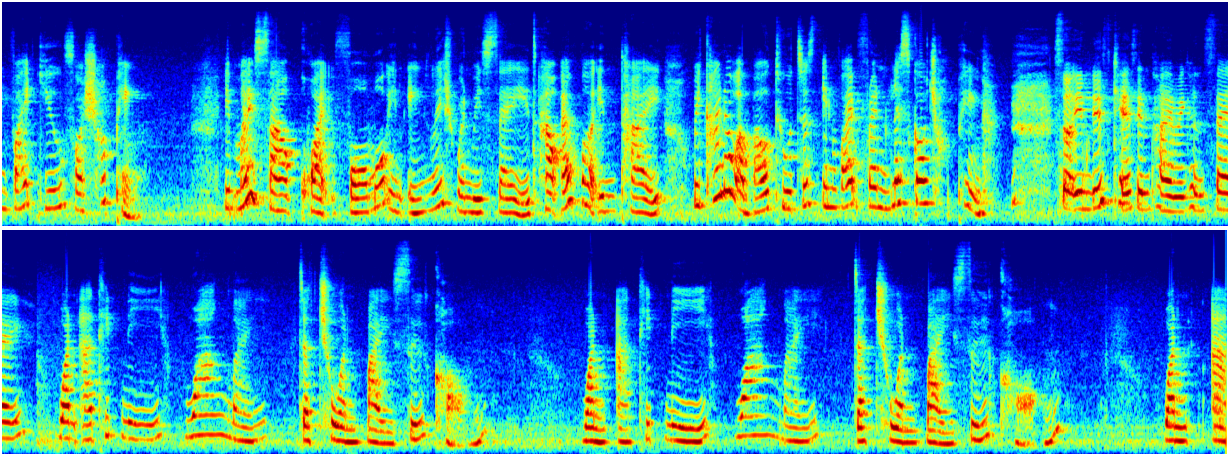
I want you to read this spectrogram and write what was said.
invite you for shopping. It might sound quite formal in English when we say it. However, in Thai, we kind of about to just invite friends, let's go shopping. so in this case in Thai, we can say วันอาทิตย์นี้ว่างไหม จะชวนไปซื้อของ วันอาทิตย์นี้ว่างไหม จะชวนไปซื้อของ วันอา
